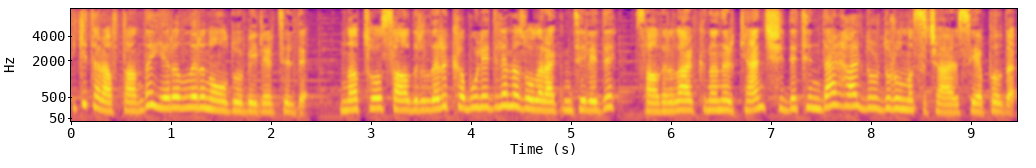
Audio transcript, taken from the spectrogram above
İki taraftan da yaralıların olduğu belirtildi. NATO saldırıları kabul edilemez olarak niteledi. Saldırılar kınanırken şiddetin derhal durdurulması çağrısı yapıldı.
